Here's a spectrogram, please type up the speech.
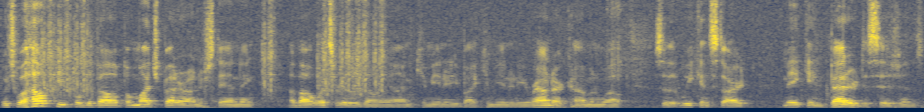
which will help people develop a much better understanding about what's really going on community by community around our Commonwealth so that we can start making better decisions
